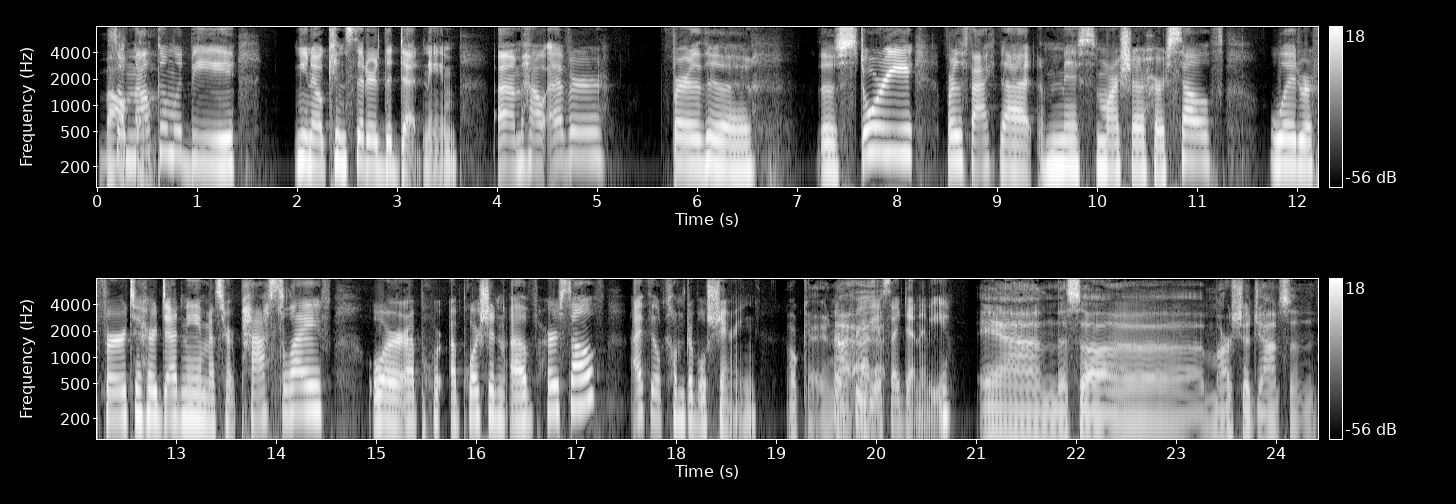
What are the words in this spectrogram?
So Malcolm. Malcolm would be, you know, considered the dead name. Um, however, for the the story, for the fact that Miss Marsha herself would refer to her dead name as her past life or a, por- a portion of herself, I feel comfortable sharing Okay, and her I- I- previous identity. And this uh Marsha Johnson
